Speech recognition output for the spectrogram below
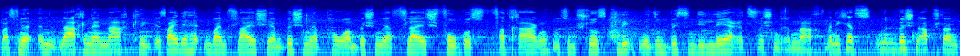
Was mir im Nachhinein nachklingt, ist, beide hätten beim Fleisch hier ein bisschen mehr Power, ein bisschen mehr Fleischfokus vertragen. Und zum Schluss klingt mir so ein bisschen die Leere zwischendrin nach. Wenn ich jetzt mit ein bisschen Abstand,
